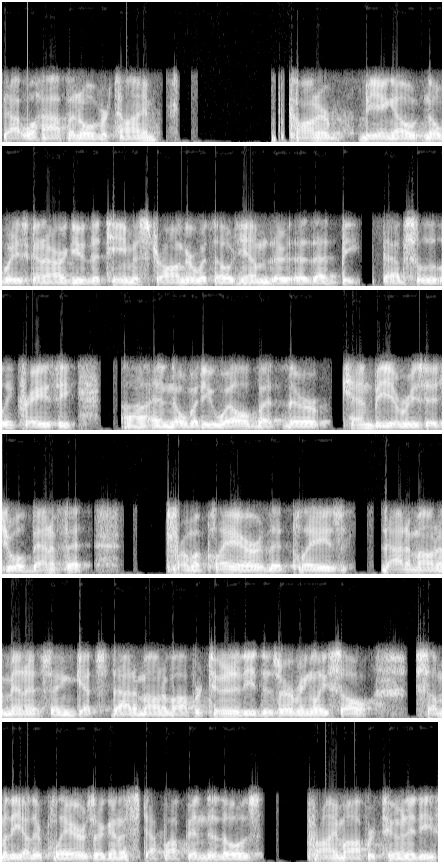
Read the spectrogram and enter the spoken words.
that will happen over time. Connor being out, nobody's going to argue the team is stronger without him. There, that'd be absolutely crazy, uh, and nobody will. But there can be a residual benefit from a player that plays that amount of minutes and gets that amount of opportunity, deservingly so. Some of the other players are going to step up into those prime opportunities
